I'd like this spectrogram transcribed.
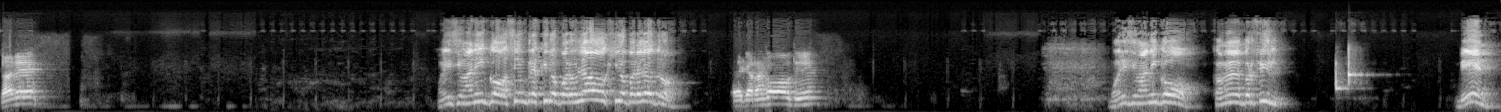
Dale. Buenísima, Nico. Siempre giro para un lado, giro para el otro. Dale que arrancó Bauti, eh. Buenísima, Nico. Cambia de perfil. Bien.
